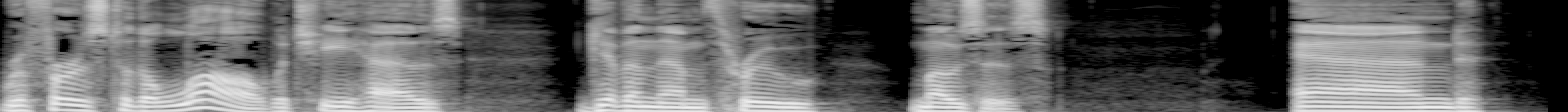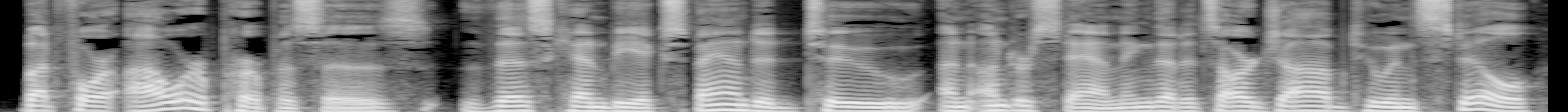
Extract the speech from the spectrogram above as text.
refers to the law which he has given them through Moses. And but for our purposes, this can be expanded to an understanding that it's our job to instill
